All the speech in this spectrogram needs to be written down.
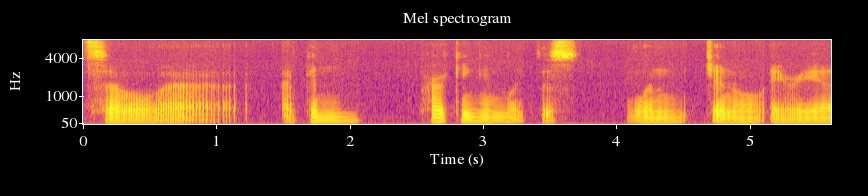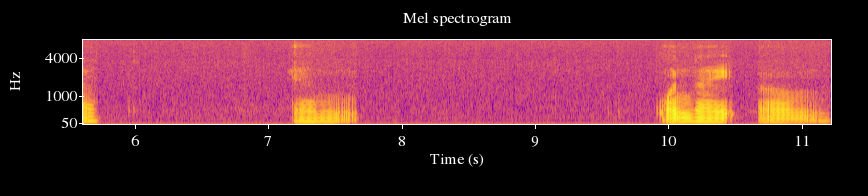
So, uh, I've been parking in like this one general area, and one night, um,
